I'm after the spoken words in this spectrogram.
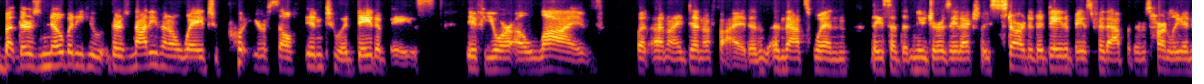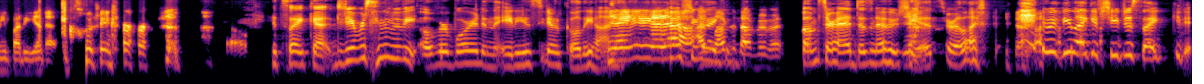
but there's nobody who there's not even a way to put yourself into a database if you're alive but unidentified and, and that's when they said that new jersey had actually started a database for that but there was hardly anybody in it including her it's like, uh, did you ever see the movie Overboard in the 80s, you know, with Goldie Hawn? Yeah, yeah, yeah. yeah. She, I like, loved that movie. Bumps her head, doesn't know who she yeah. is for a life. Yeah. It would be like if she just like you know,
